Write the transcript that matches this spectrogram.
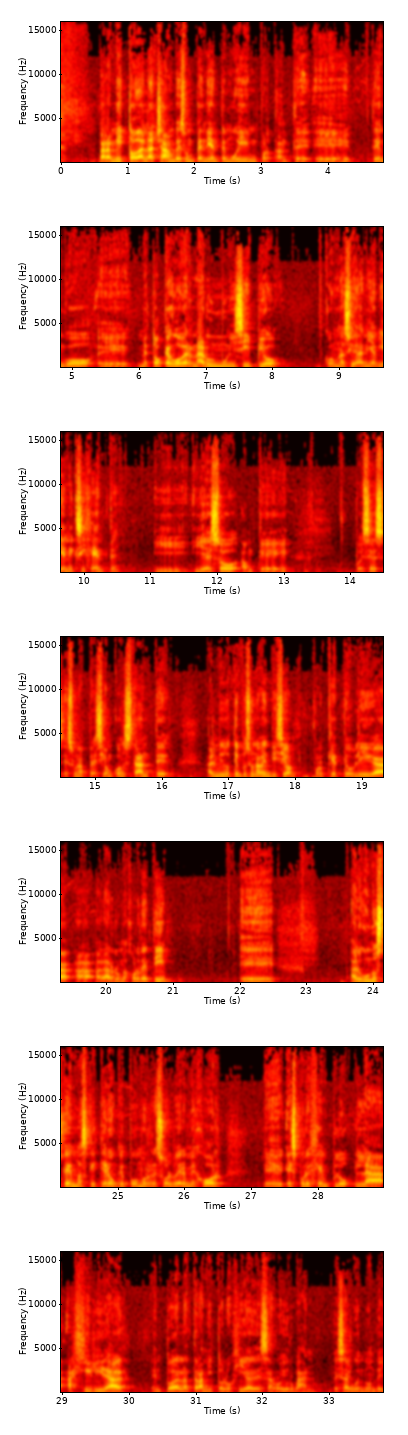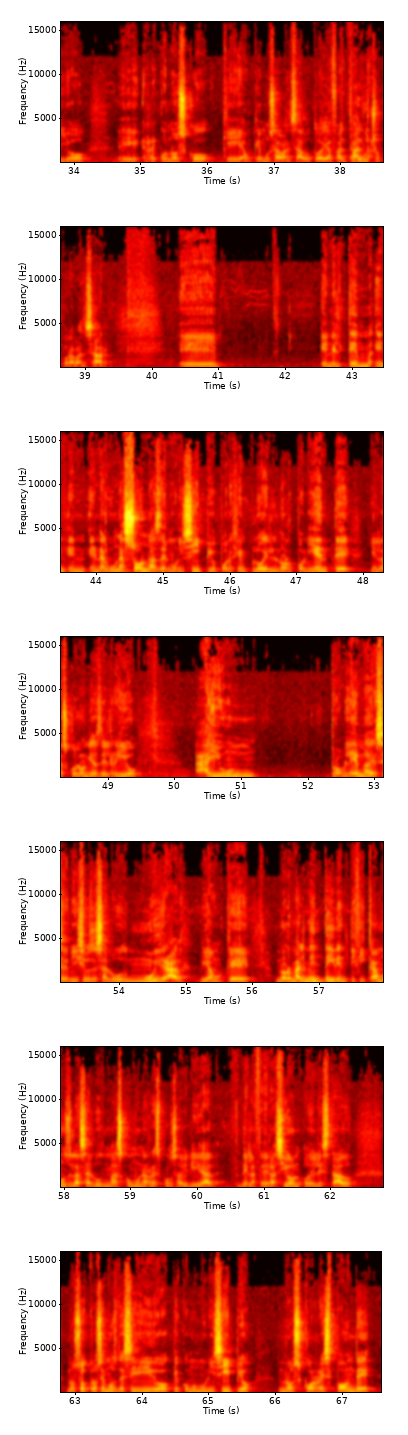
para mí toda la chamba es un pendiente muy importante. Eh, tengo, eh, me toca gobernar un municipio con una ciudadanía bien exigente y, eso, aunque pues es, una presión constante, al mismo tiempo es una bendición porque te obliga a, a dar lo mejor de ti. algunos temas que creo que podemos resolver mejor eh, es, por ejemplo, la agilidad en toda la tramitología de desarrollo urbano. Es algo en donde yo eh, reconozco que aunque hemos avanzado, todavía falta, mucho por avanzar. Eh, en el tema, en, algunas zonas del municipio, por ejemplo, el norponiente y en las colonias del río, hay un problema de servicios de salud muy grave. Y aunque normalmente identificamos la salud más como una responsabilidad de la federación o del Estado, nosotros hemos decidido que como municipio nos corresponde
